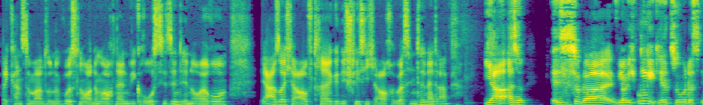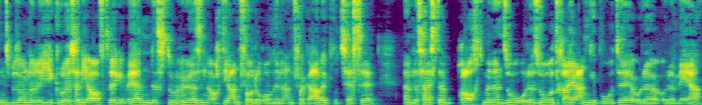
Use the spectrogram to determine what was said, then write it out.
vielleicht kannst du mal so eine Größenordnung auch nennen, wie groß die sind in Euro, ja, solche Aufträge, die schließe ich auch übers Internet ab? Ja, also es ist sogar, glaube ich, umgekehrt so, dass insbesondere je größer die Aufträge werden, desto höher sind auch die Anforderungen an Vergabeprozesse. Ähm, das heißt, da braucht man dann so oder so drei Angebote oder, oder mehr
